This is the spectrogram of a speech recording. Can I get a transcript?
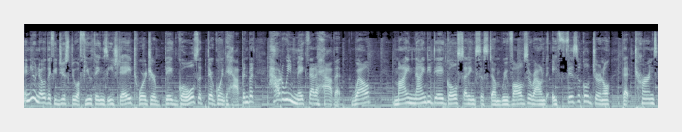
and you know that if you just do a few things each day towards your big goals, that they're going to happen. But how do we make that a habit? Well, my 90 day goal setting system revolves around a physical journal that turns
